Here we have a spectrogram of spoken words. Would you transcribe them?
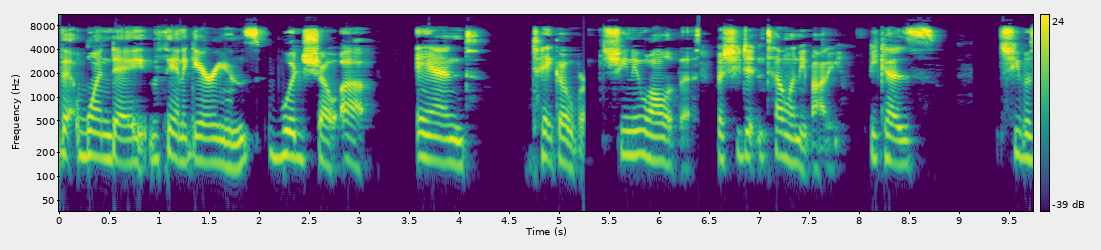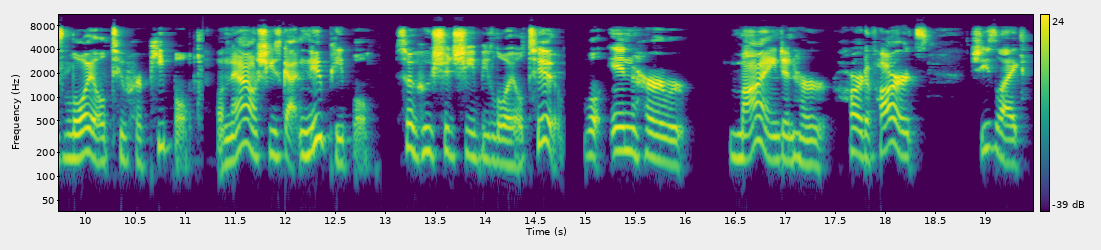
that one day the Thanagarians would show up and take over. She knew all of this, but she didn't tell anybody because she was loyal to her people. Well, now she's got new people. So who should she be loyal to? Well, in her mind, in her heart of hearts, she's like,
